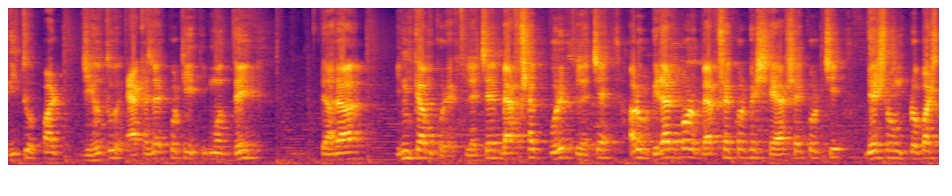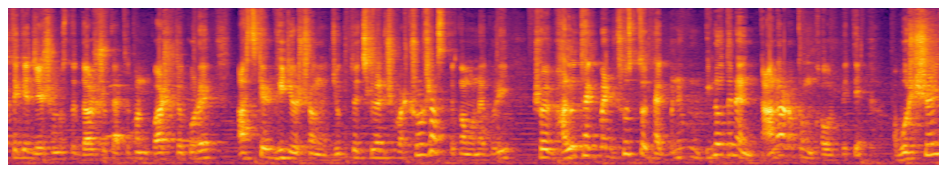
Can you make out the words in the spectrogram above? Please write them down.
দ্বিতীয় পার্ট যেহেতু এক হাজার কোটি ইতিমধ্যেই তারা ইনকাম করে ফেলেছে, ব্যবসা করে ফেলেছে, আরও বিরাট বড় ব্যবসা করবে সে আশাই করছি। দেশ এবং প্রবাস থেকে যে সমস্ত দর্শক এতক্ষণ কষ্ট করে আজকের ভিডিওর সঙ্গে যুক্ত ছিলেন, সবার সুস্বাস্থ্য কামনা করি। সবাই ভালো থাকবেন, সুস্থ থাকবেন এবং বিনোদনের নানা রকম খবর পেতে অবশ্যই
